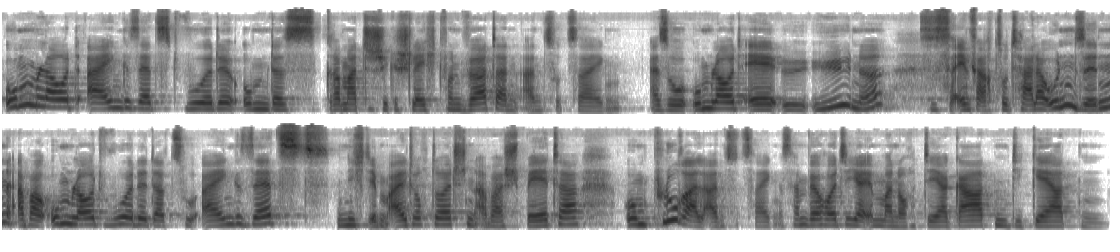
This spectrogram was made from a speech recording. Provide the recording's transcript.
Umlaut eingesetzt wurde, um das grammatische Geschlecht von Wörtern anzuzeigen. Also Umlaut Ä, Ö, Ü, ne? Das ist einfach totaler Unsinn, aber Umlaut wurde dazu eingesetzt, nicht im Althochdeutschen, aber später, um Plural anzuzeigen. Das haben wir heute ja immer noch, der Garten, die Gärten.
